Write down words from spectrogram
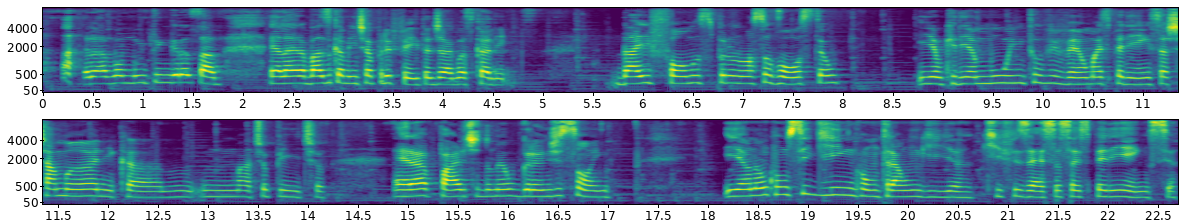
era muito engraçado. Ela era basicamente a prefeita de Águas Calientes. daí fomos para o nosso hostel e eu queria muito viver uma experiência xamânica em Machu Picchu. Era parte do meu grande sonho. E eu não consegui encontrar um guia que fizesse essa experiência.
